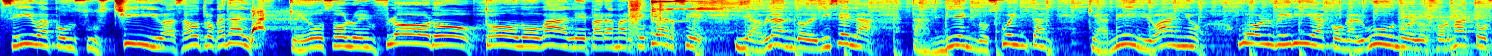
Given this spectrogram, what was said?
se iba con sus chivas a otro canal quedó solo en Floro. Todo vale para marketearse. Y hablando de Gisela, también nos cuentan que a medio año volvería con alguno de los formatos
